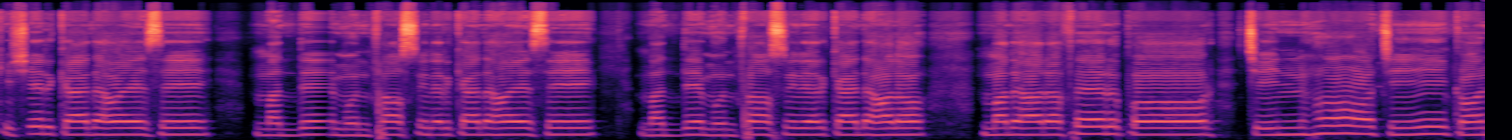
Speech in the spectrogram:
কিসের কায়দা হয়েছে? মধ্যে মুনফাসিলের কায়দা হয়েছে মধ্যে মুনফাসিলের কায়দা হলো মদ উপর চিহ্ন, চিকন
